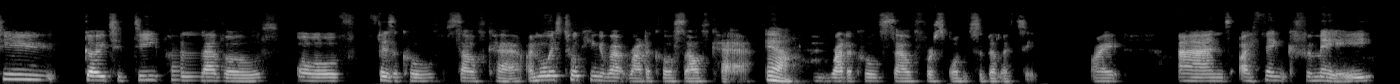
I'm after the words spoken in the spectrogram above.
to go to deeper levels of physical self care. I'm always talking about radical self care. Yeah. And radical self responsibility, right? And I think for me,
